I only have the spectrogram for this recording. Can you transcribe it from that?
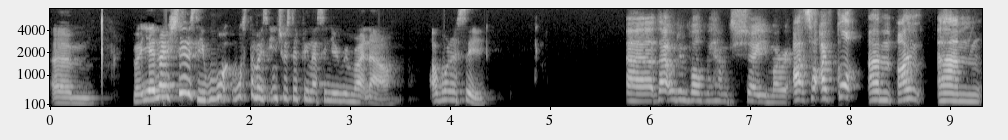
Um, but yeah, no, seriously, what, what's the most interesting thing that's in your room right now? I want to see. Uh, that would involve me having to show you my. Uh, so I've got. Um, I um,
